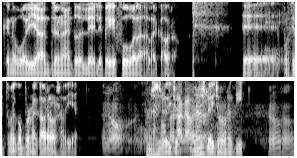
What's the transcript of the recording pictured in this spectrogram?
que no podía entrenar, entonces le, le pegué fuego a la, a la cabra. Eh, por cierto, me compré una cabra, lo sabía. no. No sé si lo he dicho, no sé si lo he dicho por aquí. no, no.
